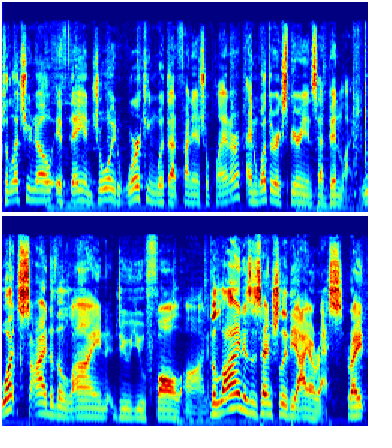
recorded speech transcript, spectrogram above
to let you know if they enjoyed working with that financial planner and what their experience had been like. What side of the line do you fall on? The line is essentially the IRS, right?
